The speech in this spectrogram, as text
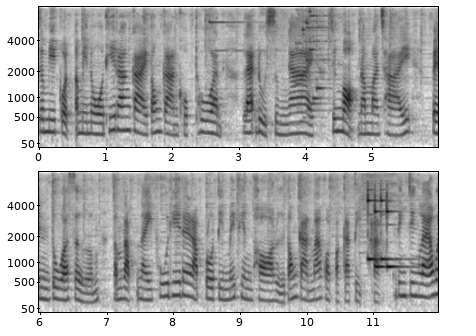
จะมีกรดอะมิโนที่ร่างกายต้องการครบถ้วน และดูดซึมง่าย จึงเหมาะนำมาใช้ เป็นตัวเสริมสำหรับในผู้ที่ได้รับโปรตีนไม่เพียงพอหรือต้องการมากกว่าปกติค่ะ จริง ๆ แล้วเว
